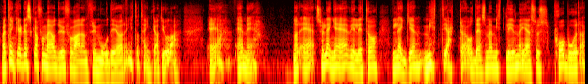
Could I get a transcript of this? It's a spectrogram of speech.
Og jeg tenker Det skal for meg og du få være en frimodiggjøring til å tenke at jo da, jeg er med. Jeg, så lenge jeg er villig til å legge mitt hjerte og det som er mitt liv med Jesus, på bordet,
